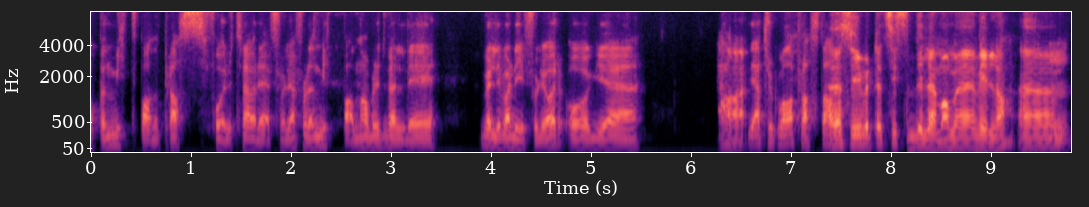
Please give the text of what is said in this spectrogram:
opp en midtbaneplass for Traoré, føler jeg. For den midtbanen har blitt veldig, veldig verdifull i år. Og eh, jeg, jeg tror ikke man har plass til Eh, han. Sivert, et siste dilemma med Villa. Eh, Mm.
